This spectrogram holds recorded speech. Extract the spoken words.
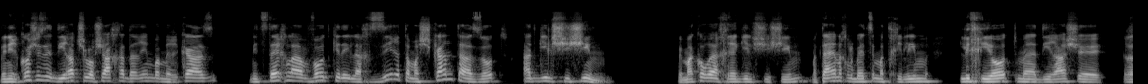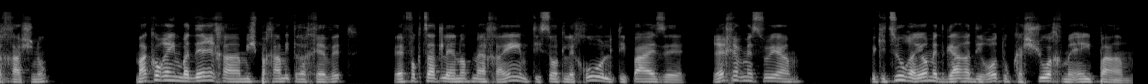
ונרכוש איזה דירת שלושה חדרים במרכז, נצטרך לעבוד כדי להחזיר את המשכנתה הזאת עד גיל 60. ומה קורה אחרי גיל 60? מתי אנחנו בעצם מתחילים לחיות מהדירה שרכשנו? מה קורה אם בדרך המשפחה מתרחבת? ואיפה קצת ליהנות מהחיים? טיסות לחו"ל, טיפה איזה רכב מסוים? בקיצור, היום אתגר הדירות הוא קשוח מאי פעם.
